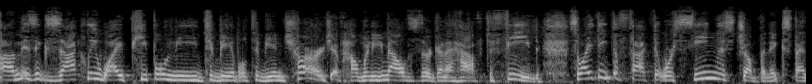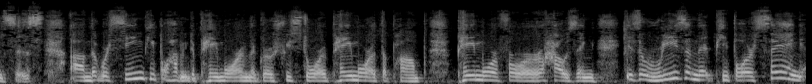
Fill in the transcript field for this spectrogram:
um, is exactly why people need to be able to be in charge of how many mouths they're going to have to feed. So I think the fact that we're seeing this jump in expenses, um, that we're seeing people having to pay more in the grocery store, pay more at the pump, pay more for housing is a reason that people are saying,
